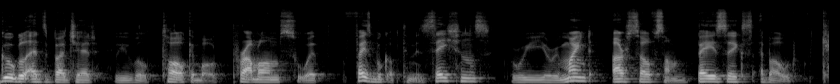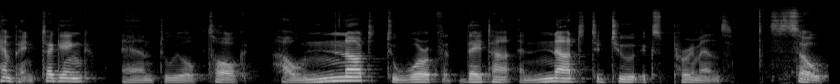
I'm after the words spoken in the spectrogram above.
Google Ads budget. We will talk about problems with Facebook optimizations. We remind ourselves some basics about campaign tagging and we will talk how not to work with data and not to do experiments. So,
